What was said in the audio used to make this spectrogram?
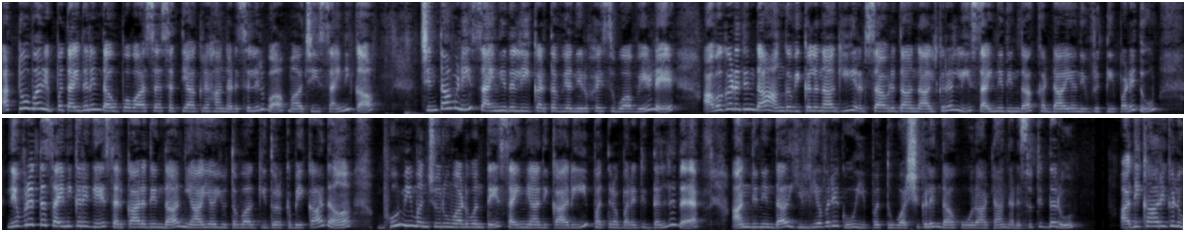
ಅಕ್ಟೋಬರ್ ಇಪ್ಪತ್ತೈದರಿಂದ ಉಪವಾಸ ಸತ್ಯಾಗ್ರಹ ನಡೆಸಲಿರುವ ಮಾಜಿ ಸೈನಿಕ ಚಿಂತಾಮಣಿ ಸೈನ್ಯದಲ್ಲಿ ಕರ್ತವ್ಯ ನಿರ್ವಹಿಸುವ ವೇಳೆ ಅವಘಡದಿಂದ ಅಂಗವಿಕಲನಾಗಿ ಎರಡ್ ಸಾವಿರದ ನಾಲ್ಕರಲ್ಲಿ ಸೈನ್ಯದಿಂದ ಕಡ್ಡಾಯ ನಿವೃತ್ತಿ ಪಡೆದು ನಿವೃತ್ತ ಸೈನಿಕರಿಗೆ ಸರ್ಕಾರದಿಂದ ನ್ಯಾಯಯುತವಾಗಿ ದೊರಕಬೇಕಾದ ಭೂಮಿ ಮಂಜೂರು ಮಾಡುವಂತೆ ಸೈನ್ಯಾಧಿಕಾರಿ ಪತ್ರ ಬರೆದಿದ್ದಲ್ಲದೆ ಅಂದಿನಿಂದ ಇಲ್ಲಿಯವರೆಗೂ ಇಪ್ಪತ್ತು ವರ್ಷಗಳಿಂದ ಹೋರಾಟ ನಡೆಸುತ್ತಿದ್ದರು. ಅಧಿಕಾರಿಗಳು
